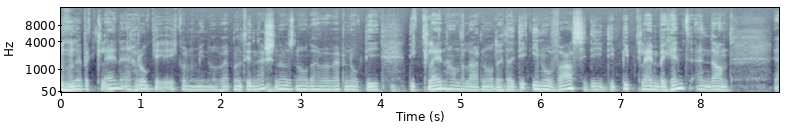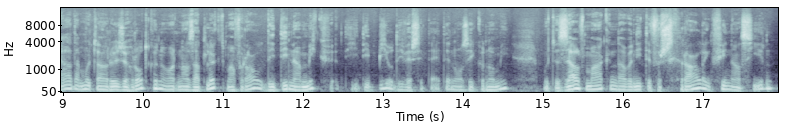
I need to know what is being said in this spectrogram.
We hebben kleine en grote economie nodig. We hebben multinationals nodig we hebben ook die, die kleinhandelaar nodig. Dat die innovatie die, die piepklein begint en dan, ja, dat moet dan reuze groot kunnen worden als dat lukt. Maar vooral die dynamiek, die, die biodiversiteit in onze economie, moeten zelf maken dat we niet de verschraling financieren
